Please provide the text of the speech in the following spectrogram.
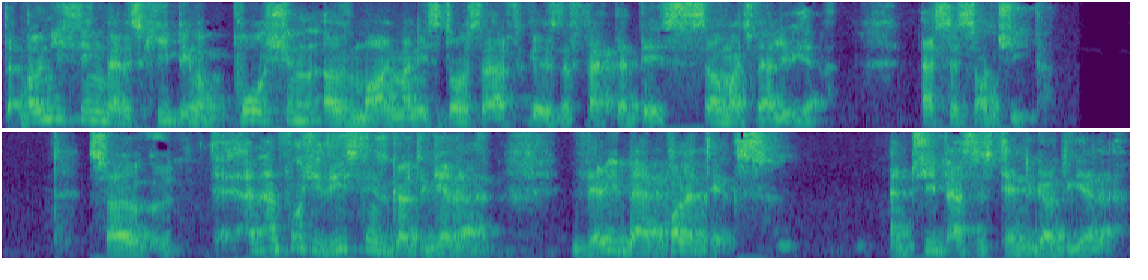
The only thing that is keeping a portion of my money still in South Africa is the fact that there's so much value here. Assets are cheap. So, and unfortunately, these things go together. Very bad politics and cheap assets tend to go together.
